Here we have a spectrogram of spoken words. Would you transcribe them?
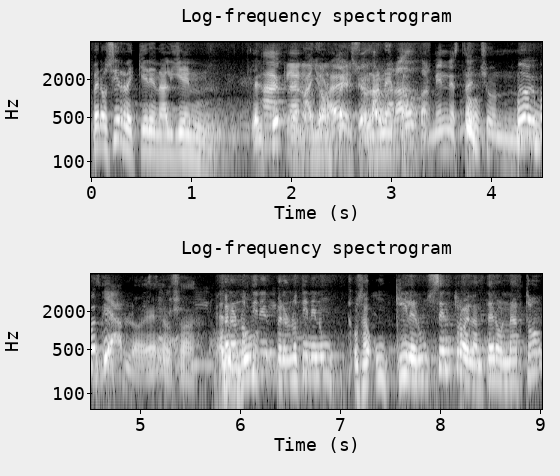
pero sí requieren alguien El Ah, claro. de mayor A ver, peso, el la neta. También está hecho un No, lo que pasa es que- diablo, ¿eh? O sea, Pero no, tienen, pero no tienen un, o sea, un killer, un centro delantero nato.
